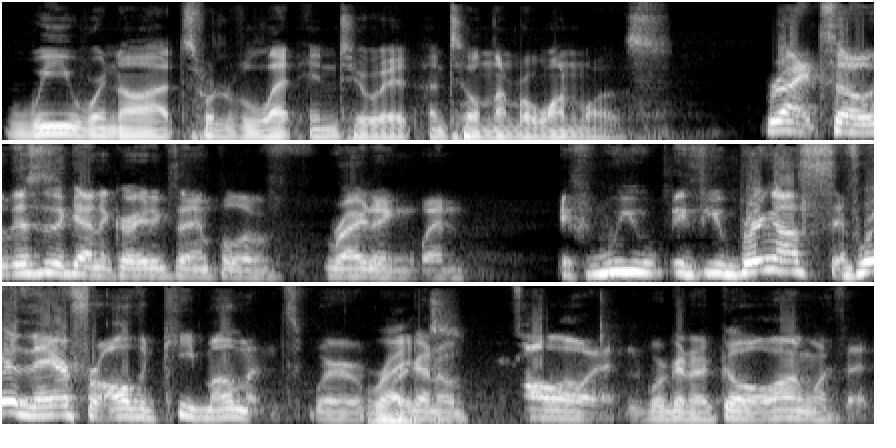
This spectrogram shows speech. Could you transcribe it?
we were not sort of let into it until number one was Right. So this is again a great example of writing when if we if you bring us if we're there for all the key moments, we're Right. we're gonna follow it and we're gonna go along with it.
